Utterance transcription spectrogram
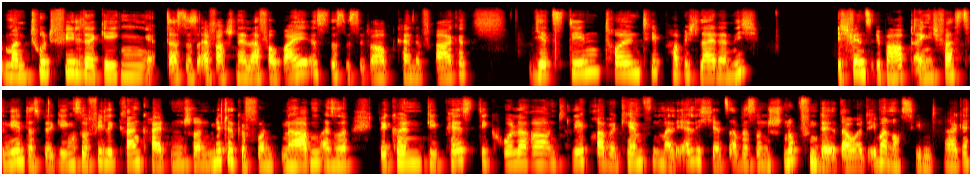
man tut viel dagegen, dass es einfach schneller vorbei ist, das ist überhaupt keine Frage. Jetzt den tollen Tipp habe ich leider nicht ich finde es überhaupt eigentlich faszinierend, dass wir gegen so viele Krankheiten schon Mittel gefunden haben. Also wir können die Pest, die Cholera und die Lepra bekämpfen, mal ehrlich jetzt, aber so ein Schnupfen, der dauert immer noch sieben Tage.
